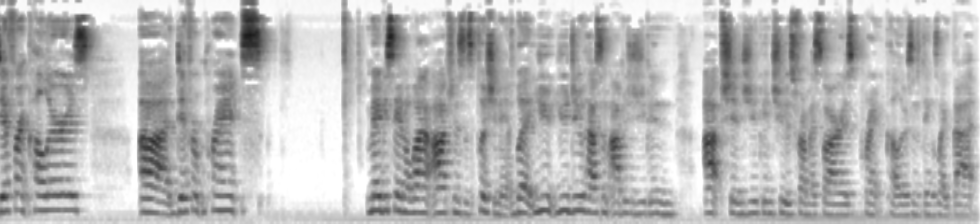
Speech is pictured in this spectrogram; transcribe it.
different colors, uh, different prints. Maybe saying a lot of options is pushing it, but you you do have some options you can options you can choose from as far as print colors and things like that.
